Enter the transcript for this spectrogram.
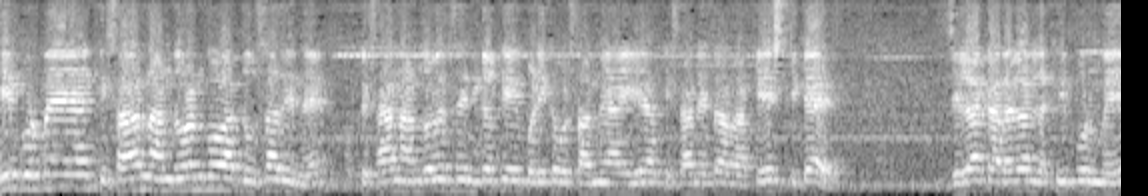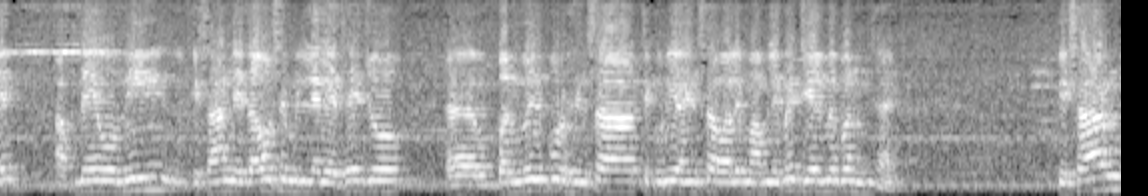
लखीमपुर में किसान आंदोलन को आज दूसरा दिन है। किसान आंदोलन से निकल के एक बड़ी खबर सामने आई है। किसान नेता राकेश टिकैत जिला कारागार लखीमपुर में अपने उन्हीं किसान नेताओं से मिलने गए थे जो बनवीरपुर हिंसा तिकुरिया हिंसा वाले मामले में जेल में बंद हैं किसान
